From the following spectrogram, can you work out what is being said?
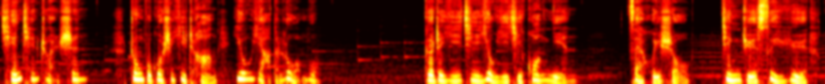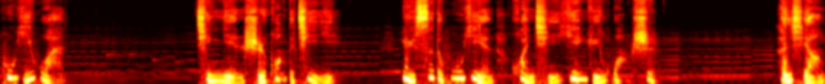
浅浅转身，终不过是一场优雅的落幕。隔着一季又一季光年，再回首，惊觉岁月忽已晚。轻捻时光的记忆，雨丝的呜咽唤起烟云往事。很想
